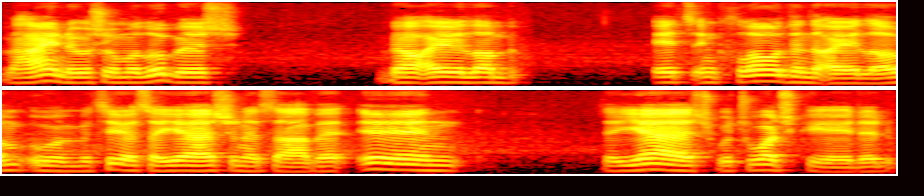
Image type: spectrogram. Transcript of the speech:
V'hainu Shum Alubish. V'a'ilam it's enclosed in the Eilam, Umitziyas Hayesh and Esave, in the Yesh which was created,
